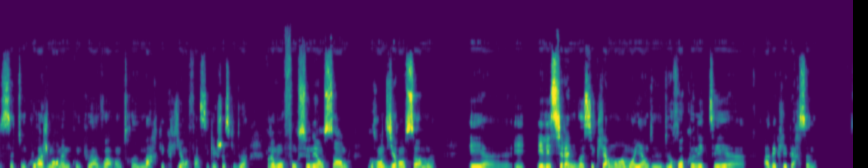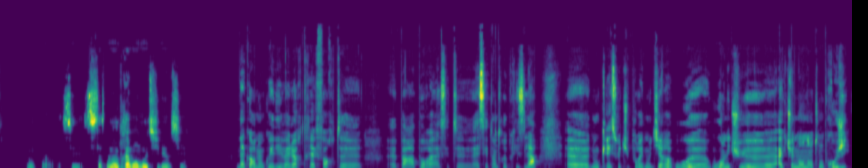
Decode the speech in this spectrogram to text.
cet encouragement même qu'on peut avoir entre marque et client. Enfin, c'est quelque chose qui doit vraiment fonctionner ensemble, grandir ensemble. Et, euh, et, et, les sirènes, bah, c'est clairement un moyen de, de reconnecter euh, avec les personnes. Donc euh, ça, ça m'a vraiment motivée aussi. D'accord, donc oui, des valeurs très fortes euh, euh, par rapport à cette, à cette entreprise-là. Donc, est-ce que tu pourrais nous dire où, où en es-tu actuellement dans ton projet?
